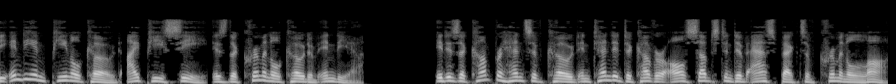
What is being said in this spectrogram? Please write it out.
The Indian Penal Code is the criminal code of India. It is a comprehensive code intended to cover all substantive aspects of criminal law.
